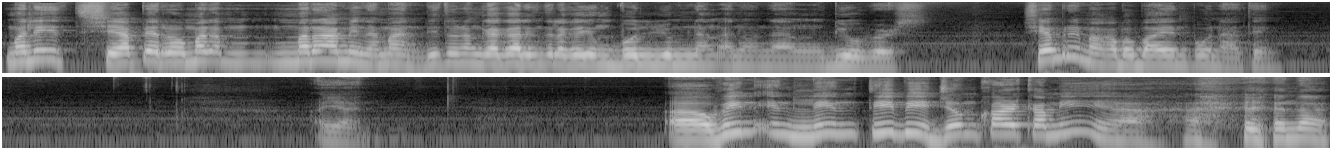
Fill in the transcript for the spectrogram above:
maliit siya pero mar- marami naman. Dito nang gagaling talaga yung volume ng ano ng viewers. Siyempre mga kababayan po natin. Ayan. Uh, win in Lin TV, Jomcar kami. na,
